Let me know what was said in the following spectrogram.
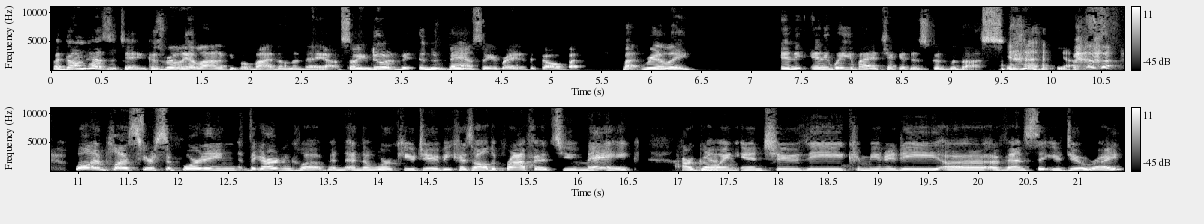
But don't hesitate, because really a lot of people buy them the day of. So you do it in advance so you're ready to go. But but really, any any way you buy a ticket is good with us. yeah. Well, and plus you're supporting the garden club and, and the work you do because all the profits you make are going yeah. into the community uh, events that you do, right?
